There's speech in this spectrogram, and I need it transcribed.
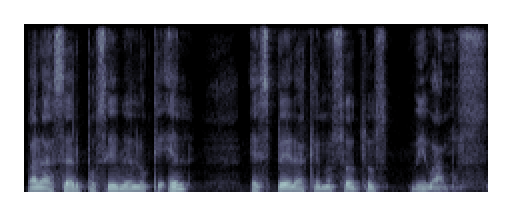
para hacer posible lo que Él espera que nosotros vivamos.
